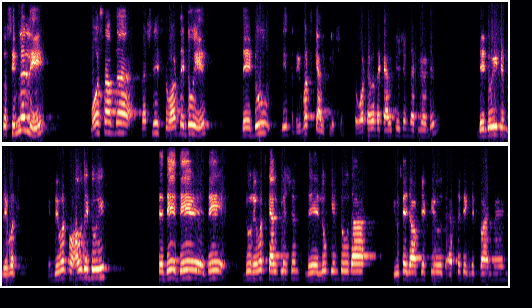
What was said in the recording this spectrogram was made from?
So similarly, most of the specialists what they do is they do these reverse calculations. So whatever the calculations that we are doing, they do it in reverse. In reverse, so how they do it? They they, they do reverse calculations. They look into the usage objectives, aesthetic requirements,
